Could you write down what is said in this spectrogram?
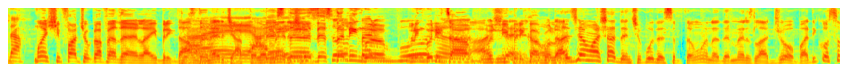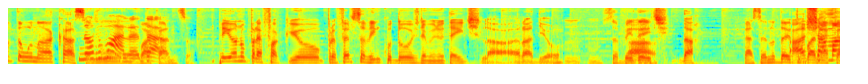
Da. Mă, și faci o cafea de aia la ibric. Da, de stă- merge, acolo de merge. Stă, de stă Super lingură, bună. lingurița în Așa ibric e, nu? acolo. Dar ziceam așa, de început de săptămână, de mers la job, adică o săptămână acasă, Normală, nu da. vacanță. Pe eu nu prea fac, eu prefer să vin cu 20 de minute aici la radio. Mm, Să bei de aici. Da. Ca să nu dai tu bani Așa m-am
